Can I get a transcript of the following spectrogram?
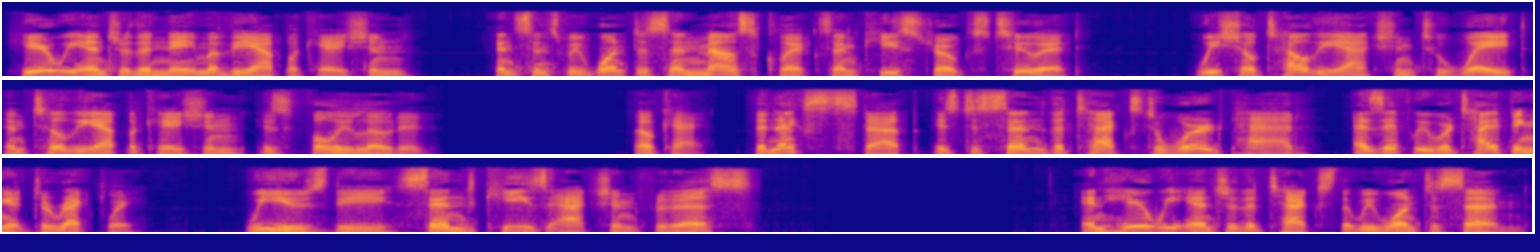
Here we enter the name of the application, and since we want to send mouse clicks and keystrokes to it, we shall tell the action to wait until the application is fully loaded. Okay, the next step is to send the text to WordPad as if we were typing it directly. We use the Send Keys action for this. And here we enter the text that we want to send.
